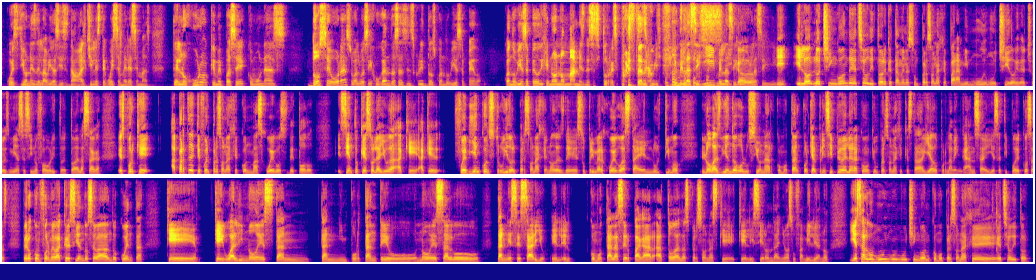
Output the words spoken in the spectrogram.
cuestiones de la vida, si dices, no, al chile este güey se merece más. Te lo juro que me pasé como unas 12 horas o algo así jugando Assassin's Creed 2 cuando vi ese pedo. Cuando vi ese pedo dije, no, no mames, necesito respuestas, güey. Y me la seguí, me la Sí, seguí, me la seguí. Y, y lo, lo chingón de Ezio Auditore, que también es un personaje para mí muy, muy chido, y de hecho es mi asesino favorito de toda la saga, es porque, aparte de que fue el personaje con más juegos de todo, siento que eso le ayuda a que, a que fue bien construido el personaje, ¿no? Desde su primer juego hasta el último, lo vas viendo evolucionar como tal, porque al principio él era como que un personaje que estaba guiado por la venganza y ese tipo de cosas, pero conforme va creciendo se va dando cuenta que, que igual y no es tan, tan importante o no es algo tan necesario el, el como tal hacer pagar a todas las personas que, que le hicieron daño a su familia, ¿no? Y es algo muy, muy, muy chingón como personaje Ezio Auditor.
